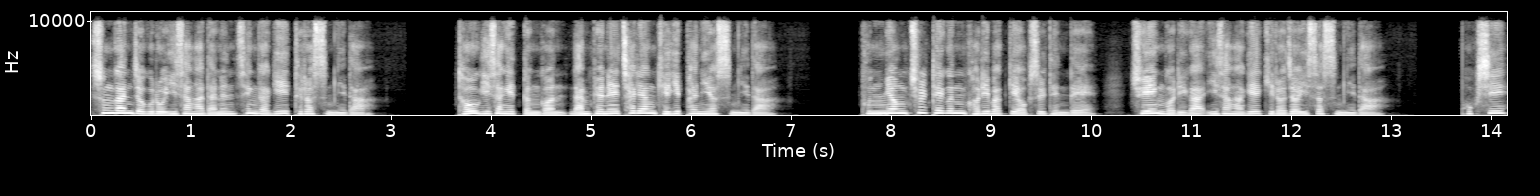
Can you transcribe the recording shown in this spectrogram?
순간적으로 이상하다는 생각이 들었습니다. 더욱 이상했던 건 남편의 차량 계기판이었습니다. 분명 출퇴근 거리밖에 없을 텐데 주행거리가 이상하게 길어져 있었습니다. 혹시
